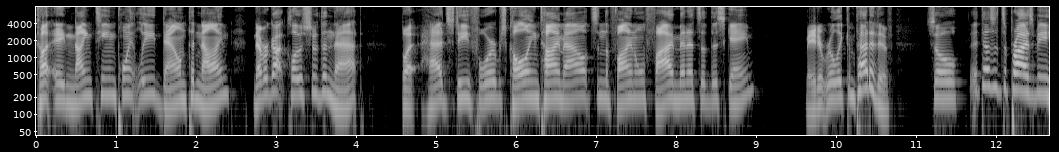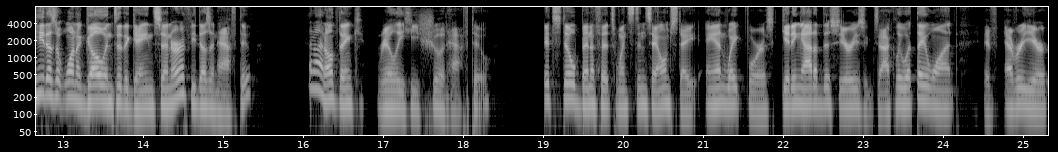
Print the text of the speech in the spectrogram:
cut a 19 point lead down to nine. Never got closer than that, but had Steve Forbes calling timeouts in the final five minutes of this game. Made it really competitive. So it doesn't surprise me he doesn't want to go into the Gaines Center if he doesn't have to. And I don't think really he should have to. It still benefits Winston-Salem State and Wake Forest getting out of this series exactly what they want if every year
